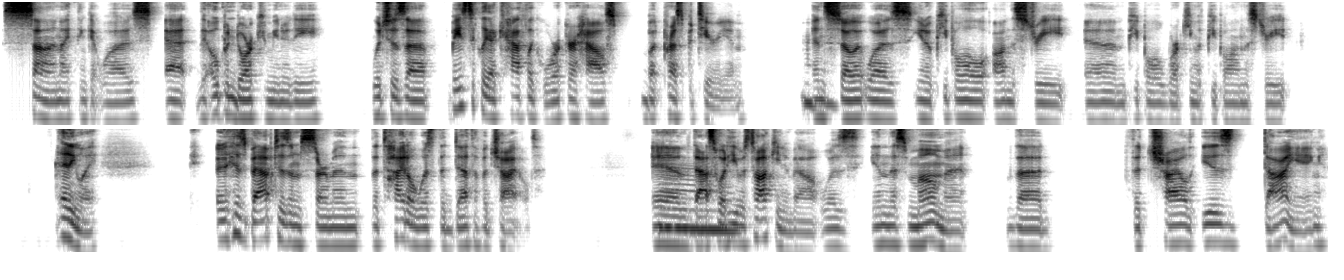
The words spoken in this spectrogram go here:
son, I think it was, at the Open Door Community, which is a basically a Catholic worker house but Presbyterian. And Mhm. so it was, you know, people on the street and people working with people on the street. Anyway, his baptism sermon, the title was The Death of a Child. And that's what he Mm. was talking about was in this moment the the child is dying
